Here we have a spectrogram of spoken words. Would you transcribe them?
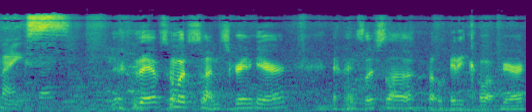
Nice. they have so much sunscreen here. And I just saw a lady come up here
